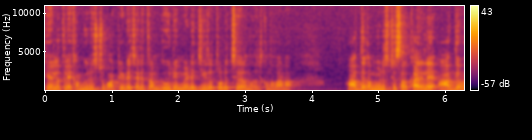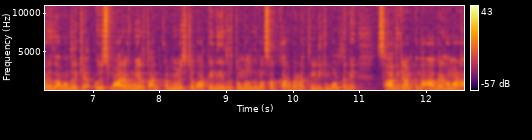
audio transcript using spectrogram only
കേരളത്തിലെ കമ്മ്യൂണിസ്റ്റ് പാർട്ടിയുടെ ചരിത്രം ഗൗരിയമ്മയുടെ ജീവിതത്തോട് ചേർന്ന് നിൽക്കുന്നതാണ്. ആദ്യ കമ്മ്യൂണിസ്റ്റ് സർക്കാരിലെ ആദ്യ വനിതാ മന്ത്രിക്ക് ഒരു സ്മാരകമുയർത്താൻ കമ്മ്യൂണിസ്റ്റ് പാർട്ടി നേതൃത്വം നൽകുന്ന സർക്കാർ ഭരണത്തിലിരിക്കുമ്പോൾ തന്നെ സാധിക്കണം എന്ന ആഗ്രഹമാണ്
